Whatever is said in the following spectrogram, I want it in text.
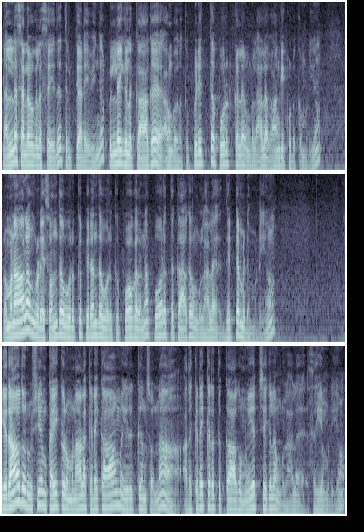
நல்ல செலவுகளை செய்து திருப்தி அடைவீங்க. பிள்ளைகளுக்காக அவங்களுக்கு பிடித்த பொருட்களை உங்களால் வாங்கி கொடுக்க முடியும். ரொம்ப நாளாக உங்களுடைய சொந்த ஊருக்கு பிறந்த ஊருக்கு போகலைன்னா போகிறதுக்காக உங்களால் திட்டமிட முடியும். ஏதாவது ஒரு விஷயம் கைக்கு ரொம்ப நாளாக கிடைக்காம இருக்குன்னு சொன்னால் அதை கிடைக்கிறதுக்காக முயற்சிகளை உங்களால் செய்ய முடியும்.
